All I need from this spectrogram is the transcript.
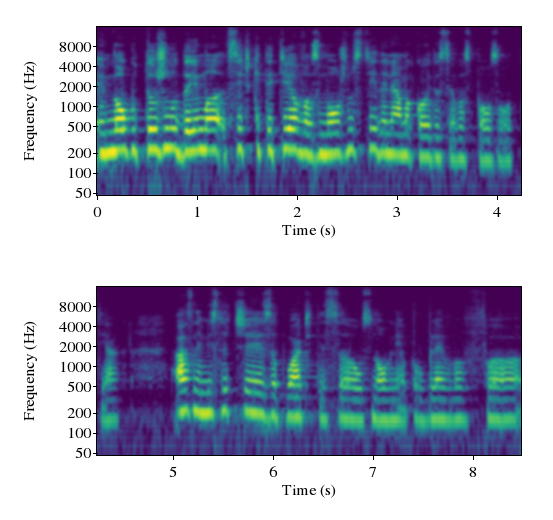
е много тъжно да има всичките тия възможности и да няма кой да се възползва от тях. Аз не мисля, че заплатите са основния проблем в, а,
